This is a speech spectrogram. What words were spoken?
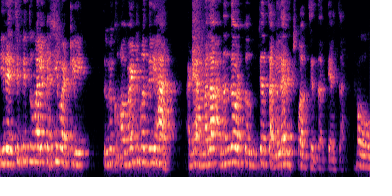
ही रेसिपी तुम्हाला कशी वाटली तुम्ही कॉमेंटमध्ये लिहा आणि आम्हाला आनंद वाटतो तुमच्या चांगल्या रिस्पॉन्स येतात त्याचा हो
